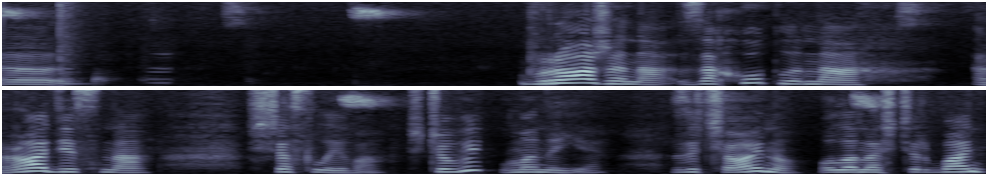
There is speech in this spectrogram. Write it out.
е, вражена, захоплена, радісна, щаслива, що ви у мене є. Звичайно, Олена Щербань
